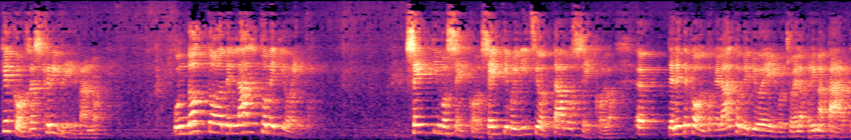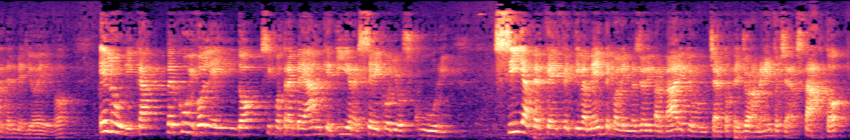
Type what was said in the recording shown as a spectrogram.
che cosa scrivevano. Un dotto dell'Alto Medioevo, settimo secolo, settimo inizio ottavo secolo. Eh, tenete conto che l'Alto Medioevo, cioè la prima parte del Medioevo, è l'unica per cui volendo si potrebbe anche dire secoli oscuri, sia perché effettivamente con le invasioni barbariche un certo peggioramento c'era stato,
